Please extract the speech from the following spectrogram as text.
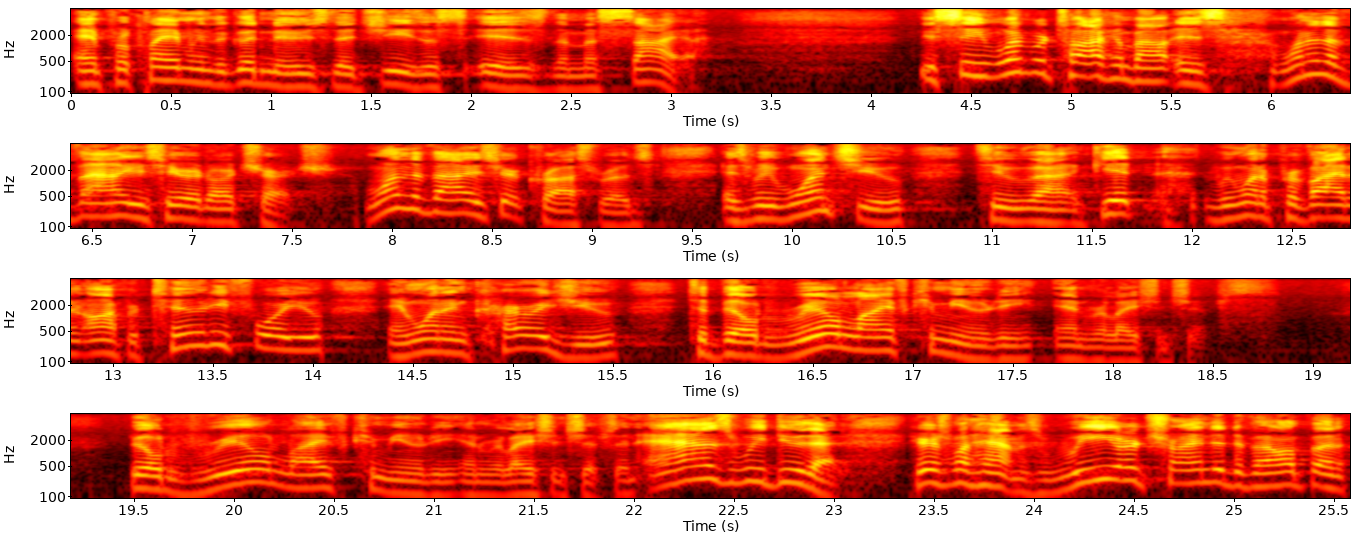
and proclaiming the good news that Jesus is the Messiah. You see, what we're talking about is one of the values here at our church. One of the values here at Crossroads is we want you to uh, get, we want to provide an opportunity for you and want to encourage you to build real life community and relationships. Build real life community and relationships. And as we do that, here's what happens. We are trying to develop a,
